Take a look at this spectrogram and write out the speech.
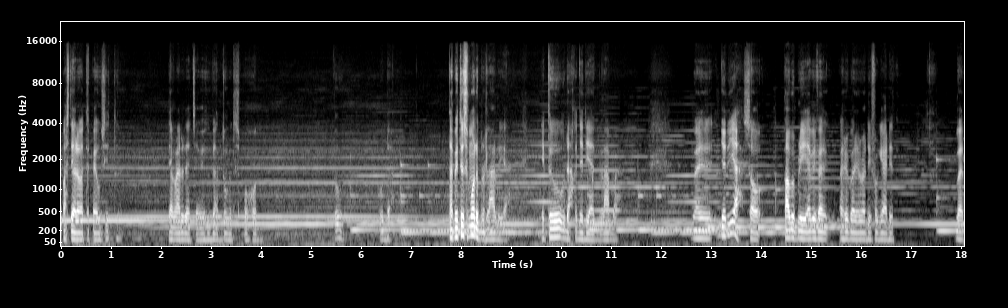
Pas dia lewat TPU situ yang ada cewek kegantung di atas pohon. Tuh udah. Tapi itu semua udah berlalu ya itu udah kejadian lama. Well, jadi ya so probably everybody everybody already forget it. But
